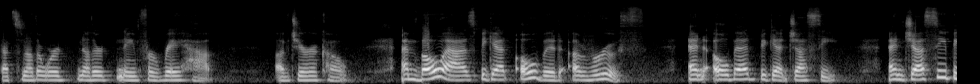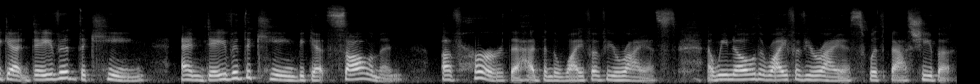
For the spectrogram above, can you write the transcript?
That's another word, another name for Rahab of Jericho. And Boaz begat Obed of Ruth, and Obed begat Jesse. And Jesse begat David the king, and David the king begat Solomon of her that had been the wife of Urias. And we know the wife of Urias was Bathsheba.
